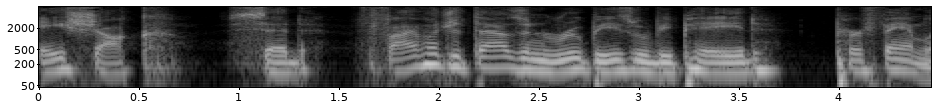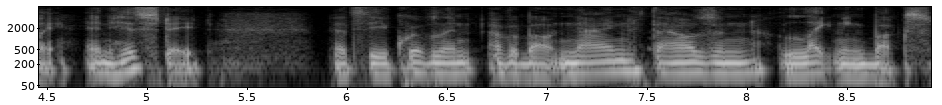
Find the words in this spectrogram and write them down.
Ashok, said 500,000 rupees would be paid per family in his state that's the equivalent of about 9,000 lightning bucks.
